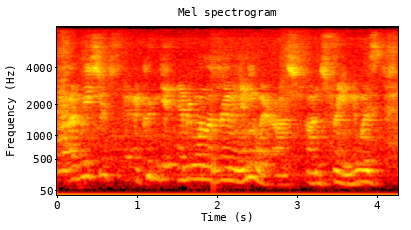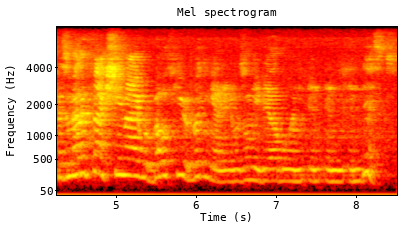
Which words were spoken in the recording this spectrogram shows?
I researched. I couldn't get everyone was Raymond anywhere on on stream. It was, as a matter of fact, she and I were both here looking at it, and it was only available in in, in, in discs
